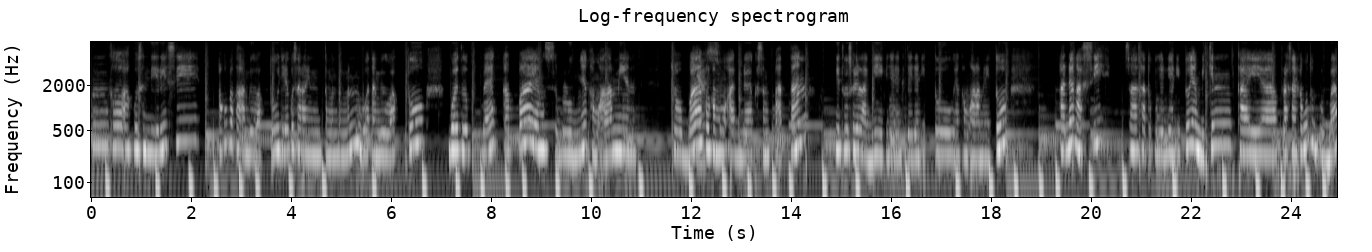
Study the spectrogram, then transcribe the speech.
hmm, kalau aku sendiri sih aku bakal ambil waktu. Jadi aku saranin temen-temen buat ambil waktu buat look back apa yang sebelumnya kamu alamin. Coba yes. kalau kamu ada kesempatan ditelusuri lagi kejadian-kejadian itu yang kamu alamin itu. Ada nggak sih salah satu kejadian itu yang bikin kayak perasaan kamu tuh berubah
